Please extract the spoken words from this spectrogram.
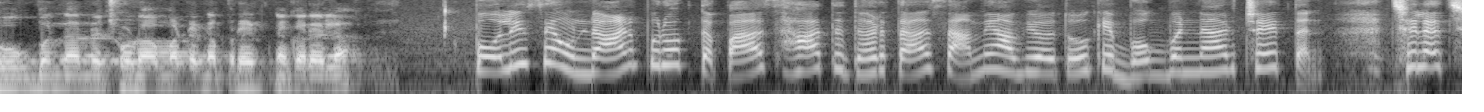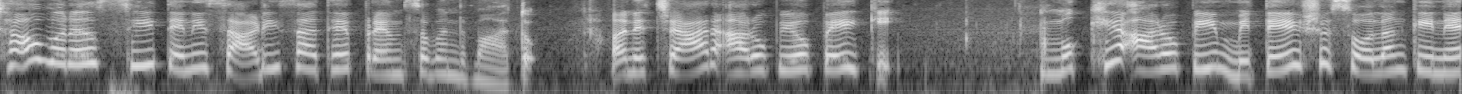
ભોગ બનનારને છોડાવવા માટેના પ્રયત્ન કરેલા. પોલીસે ઊંડાણપૂર્વક તપાસ હાથ ધરતા સામે આવ્યો હતો કે ભોગ બનનાર ચેતન છેલ્લા છ વર્ષથી તેની સાડી સાથે પ્રેમ સંબંધમાં હતો અને ચાર આરોપીઓ પૈકી મુખ્ય આરોપી મિતેશ સોલંકીને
